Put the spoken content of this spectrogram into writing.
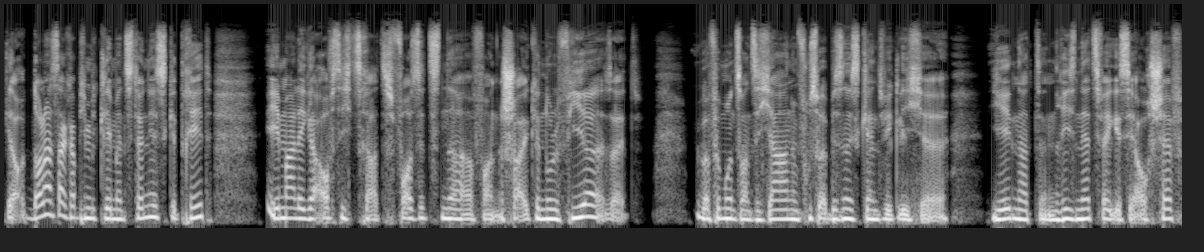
Genau, Donnerstag habe ich mit Clemens Tönnies gedreht, ehemaliger Aufsichtsratsvorsitzender von Schalke 04, seit über 25 Jahren im Fußballbusiness, kennt wirklich äh, jeden, hat ein riesen Netzwerk, ist ja auch Chef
